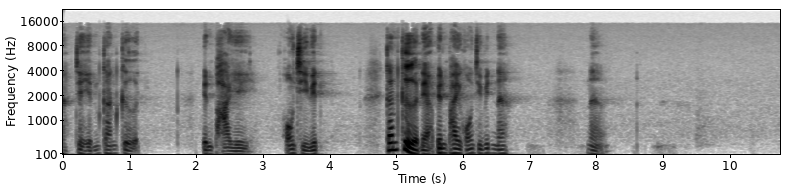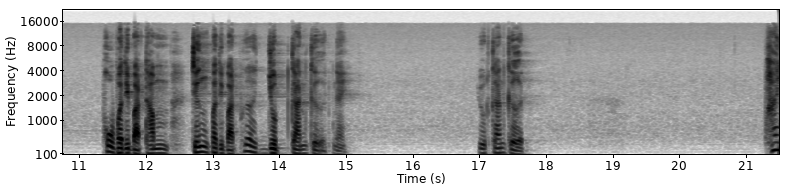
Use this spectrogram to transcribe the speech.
นะจะเห็นการเกิดเป็นภัยของชีวิต การเกิดเนี่ยเป็นภัยของชีวิตนะนะผู้ปฏิบัติธรรมจึงปฏิบัติเพื่อหยุดการเกิดไง หยุดการเกิด ให้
